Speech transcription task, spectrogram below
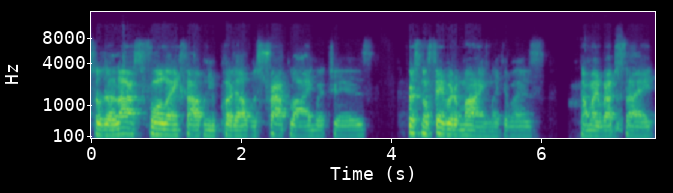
So the last full-length album you put out was Trapline, which is a personal favorite of mine. Like it was on my website. It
